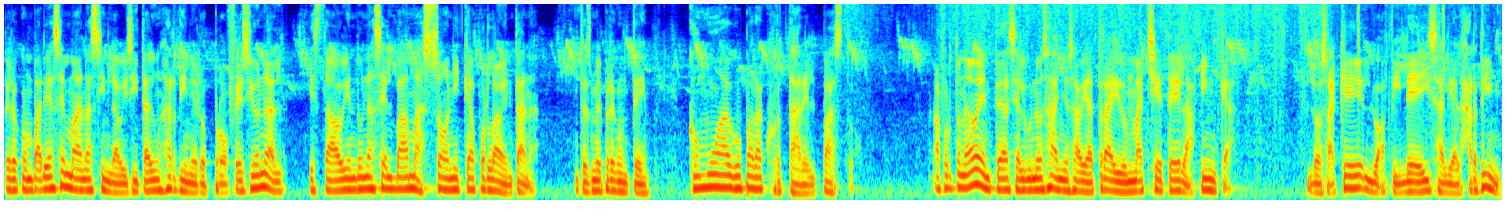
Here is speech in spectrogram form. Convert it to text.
Pero con varias semanas sin la visita de un jardinero profesional, estaba viendo una selva amazónica por la ventana. Entonces me pregunté, ¿cómo hago para cortar el pasto? Afortunadamente, hace algunos años había traído un machete de la finca. Lo saqué, lo afilé y salí al jardín.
